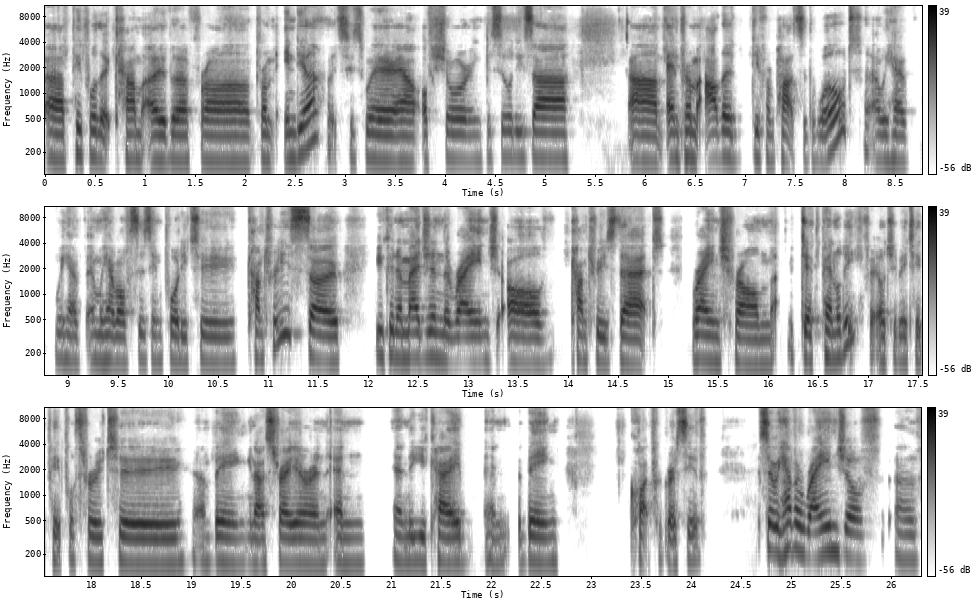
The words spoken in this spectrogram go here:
uh, people that come over from from India, which is where our offshoring facilities are, um, and from other different parts of the world. Uh, we have we have and we have offices in 42 countries. So you can imagine the range of countries that range from death penalty for LGBT people through to um, being, you know, Australia and, and, and the UK and being quite progressive. So we have a range of, of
